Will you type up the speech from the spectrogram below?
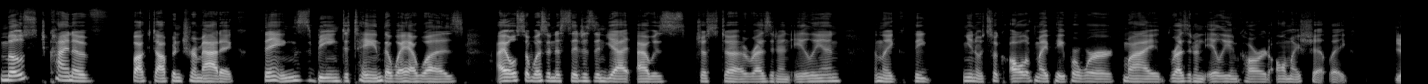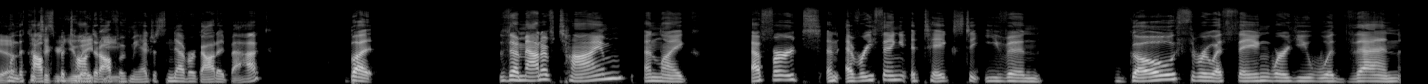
most kind of fucked up and traumatic things being detained the way I was. I also wasn't a citizen yet. I was just a resident alien. And like, they, you know, took all of my paperwork, my resident alien card, all my shit. Like, Yeah. when the cops batoned it off of me. I just never got it back. But the amount of time and like effort and everything it takes to even go through a thing where you would then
